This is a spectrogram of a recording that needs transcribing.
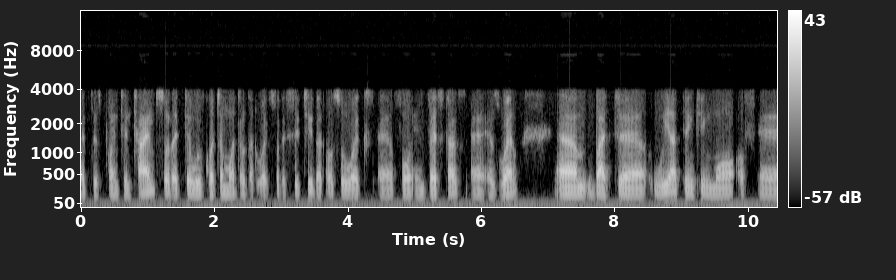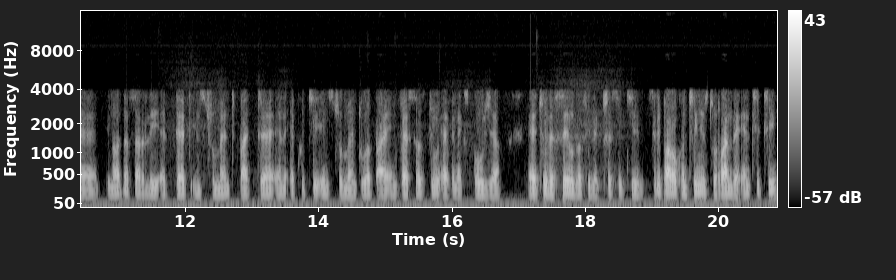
at this point in time so that uh, we've got a model that works for the city that also works uh, for investors uh, as well. Um, but uh, we are thinking more of uh, not necessarily a debt instrument, but an equity instrument whereby investors do have an exposure to the sales of electricity. City Power continues to run the entity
